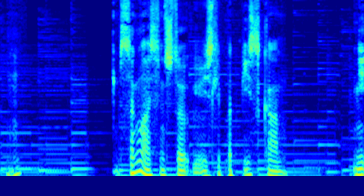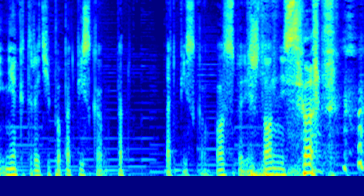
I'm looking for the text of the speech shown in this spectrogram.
Mm-hmm. Согласен, что если подписка... Не, некоторые типы подписка... Под, подписка. Господи, что он несет?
